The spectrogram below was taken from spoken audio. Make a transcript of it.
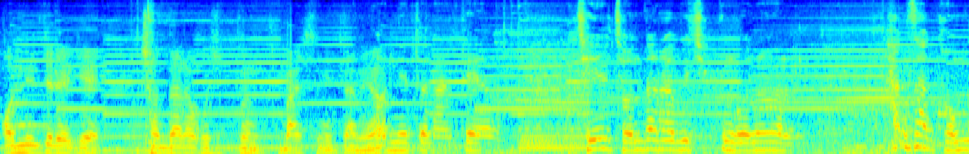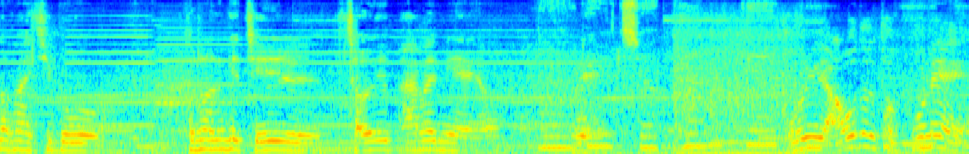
언니들에게 전달하고 싶은 말씀 있다면? 언니들한테요. 제일 전달하고 싶은 거는 항상 건강하시고 그러는 게 제일 저의 바람이에요. 네. 우리 아우들 덕분에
